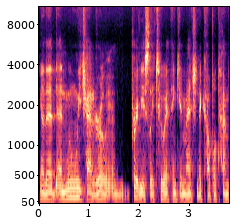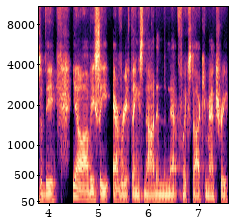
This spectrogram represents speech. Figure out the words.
you know that, and when we chatted earlier, previously too, I think you mentioned a couple times of the, you know, obviously everything's not in the Netflix documentary.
